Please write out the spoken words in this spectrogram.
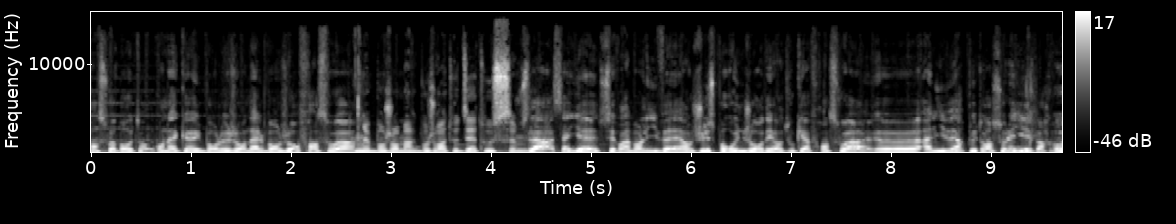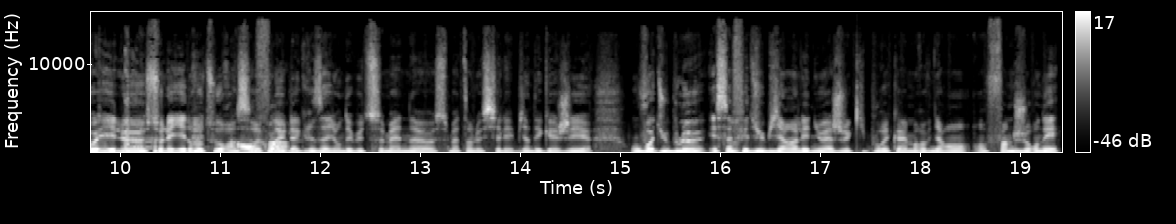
François Breton qu'on accueille pour le journal. Bonjour François. Bonjour Marc, bonjour à toutes et à tous. Là, ça y est, c'est vraiment l'hiver, juste pour une journée en tout cas François. Euh, un hiver plutôt ensoleillé par contre. Oui, le soleil est de retour. Hein. C'est vrai qu'on a eu de la grisaille en début de semaine. Euh, ce matin, le ciel est bien dégagé. On voit du bleu et ça mmh. fait du bien. Les nuages qui pourraient quand même revenir en, en fin de journée.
